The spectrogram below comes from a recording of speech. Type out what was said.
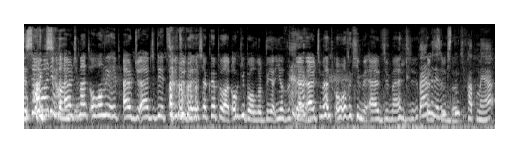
yani. şey var sanki ya şu anki. Ercüment Ovalı ya hep Ercü Ercü diye Twitter'da şaka yapıyorlar. O gibi olurdu ya, yazık yani. Ercüment Ovalı gibi Ercü Merci. Ben de karışırdı. demiştim ki Fatma'ya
